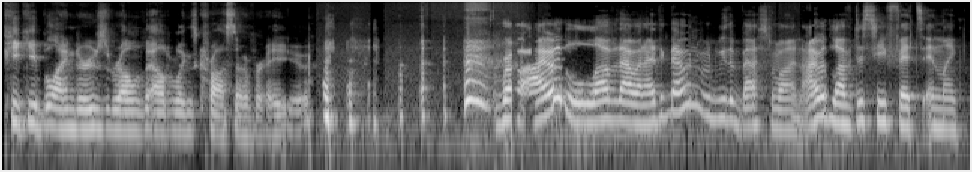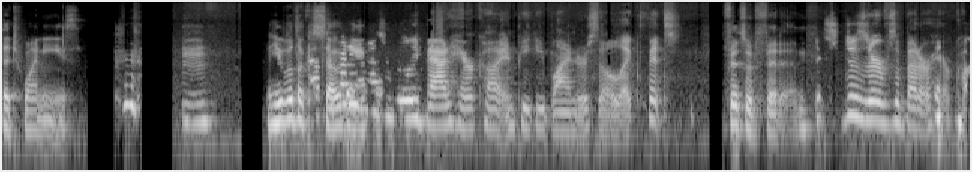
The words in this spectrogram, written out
Peaky Blinders Realm of Elderlings crossover AU. Bro, I would love that one. I think that one would be the best one. I would love to see Fitz in like the 20s. Mm. He would look so Everybody dapper. has a really bad haircut in Peaky Blinders, though. Like Fitz, Fitz would fit in. Fitz deserves a better haircut.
